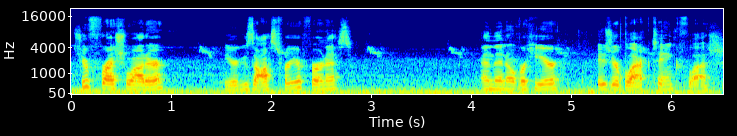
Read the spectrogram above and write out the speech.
It's your fresh water, your exhaust for your furnace, and then over here is your black tank flush.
